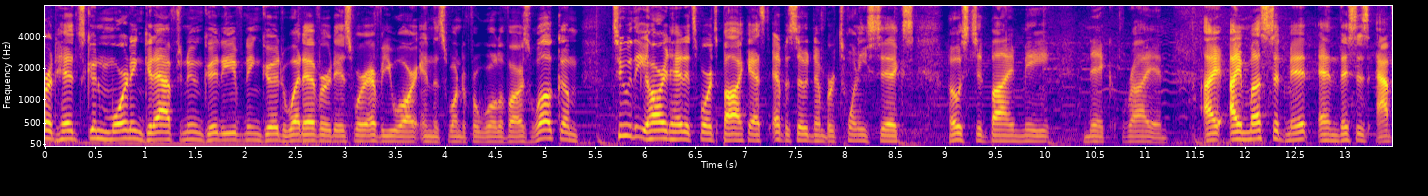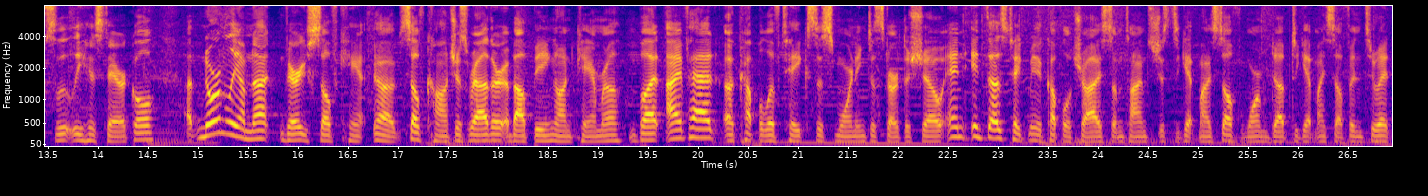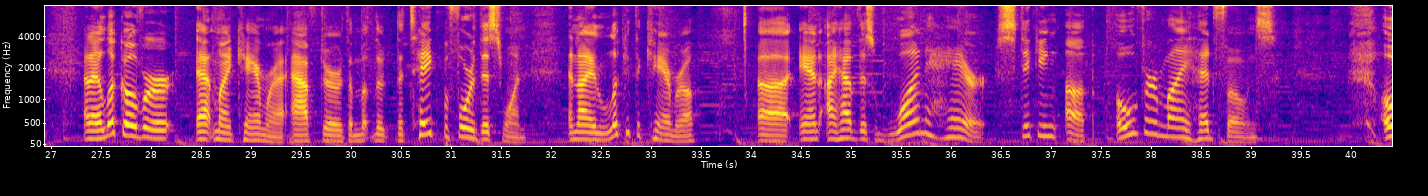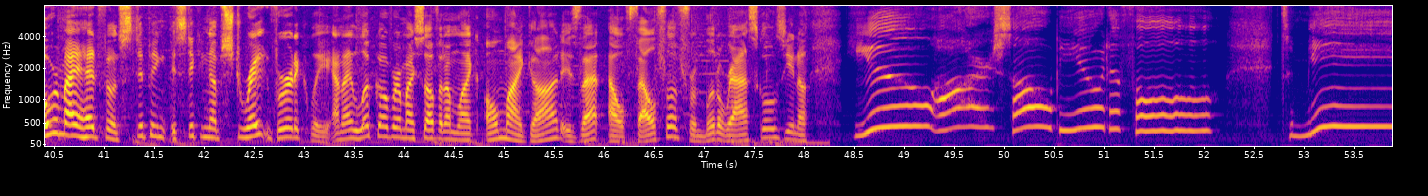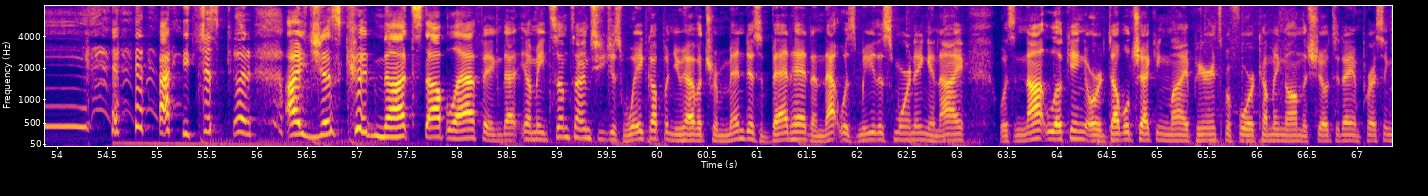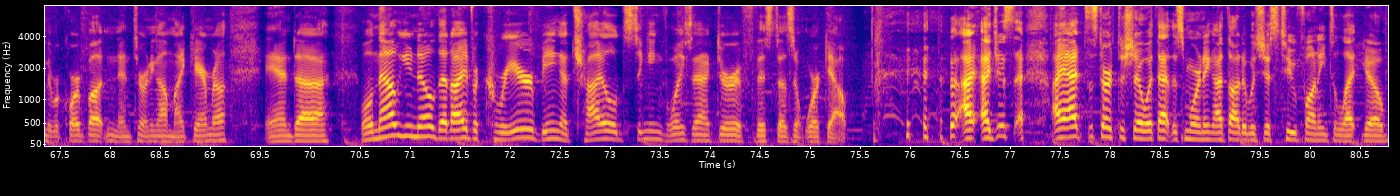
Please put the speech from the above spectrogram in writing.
Good morning, good afternoon, good evening, good whatever it is, wherever you are in this wonderful world of ours. Welcome to the Hard Headed Sports Podcast, episode number 26, hosted by me, Nick Ryan. I, I must admit, and this is absolutely hysterical. Uh, normally, I'm not very self uh, self conscious rather about being on camera, but I've had a couple of takes this morning to start the show, and it does take me a couple of tries sometimes just to get myself warmed up, to get myself into it. And I look over at my camera after the the, the take before this one, and I look at the camera. Uh, and I have this one hair sticking up over my headphones over my headphones, sticking up straight vertically, and I look over at myself and I'm like, oh my god, is that Alfalfa from Little Rascals? You know, you are so beautiful to me. I just could I just could not stop laughing. That I mean, sometimes you just wake up and you have a tremendous bedhead, and that was me this morning, and I was not looking or double checking my appearance before coming on the show today and pressing the record button and turning on my camera. And uh, well, now you know that I have a career being a child singing voice actor. If this doesn't work out. I, I just I had to start the show with that this morning. I thought it was just too funny to let go.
